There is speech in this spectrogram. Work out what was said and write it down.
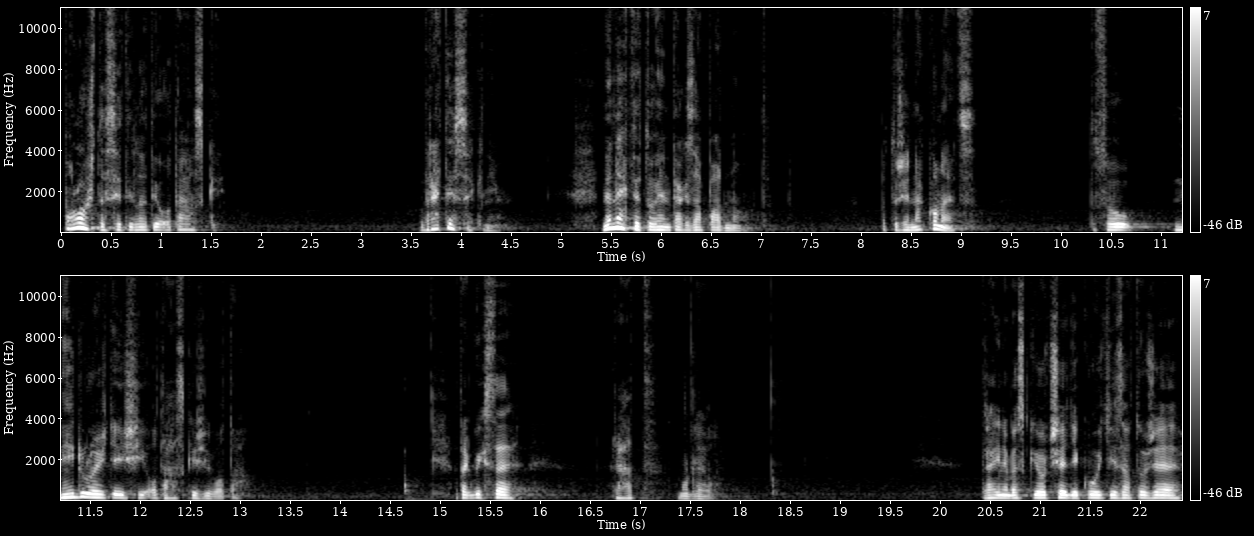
položte si tyhle ty otázky. Vraťte se k ním. Nenechte to jen tak zapadnout, protože nakonec to jsou nejdůležitější otázky života. A tak bych se rád modlil. Drahý nebeský oče, děkuji ti za to, že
